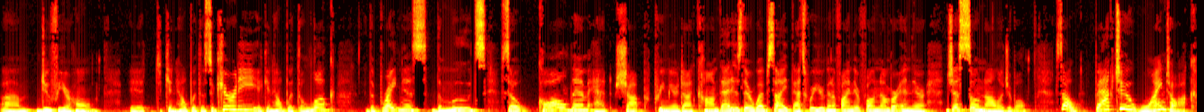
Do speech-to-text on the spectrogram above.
um, do for your home. It can help with the security, it can help with the look the brightness, the moods. So call them at shoppremier.com. That is their website. That's where you're going to find their phone number, and they're just so knowledgeable. So back to wine talk.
